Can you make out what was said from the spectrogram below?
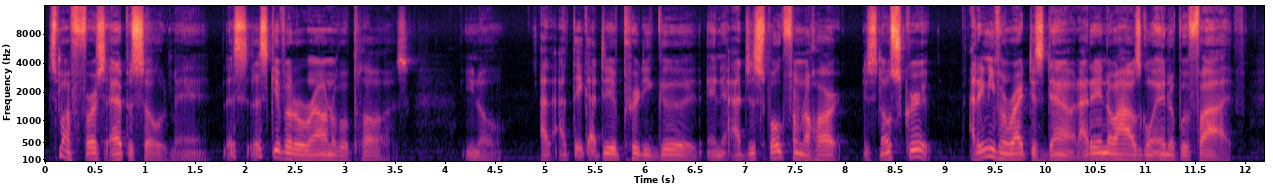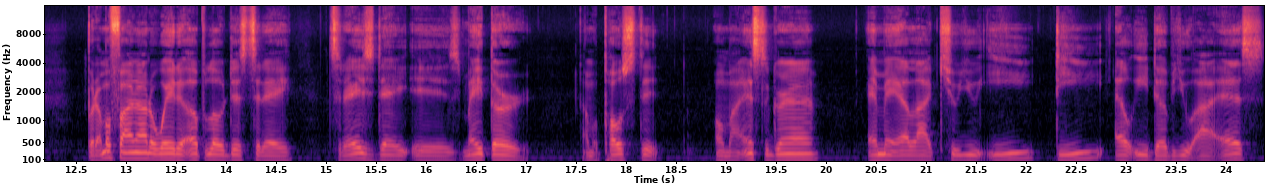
It's my first episode, man. Let's let's give it a round of applause. You know, I, I think I did pretty good, and I just spoke from the heart. There's no script. I didn't even write this down. I didn't know how I was gonna end up with five. But I'm gonna find out a way to upload this today. Today's day is May 3rd. I'm gonna post it on my Instagram, M A L I Q U E D L E W I S.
